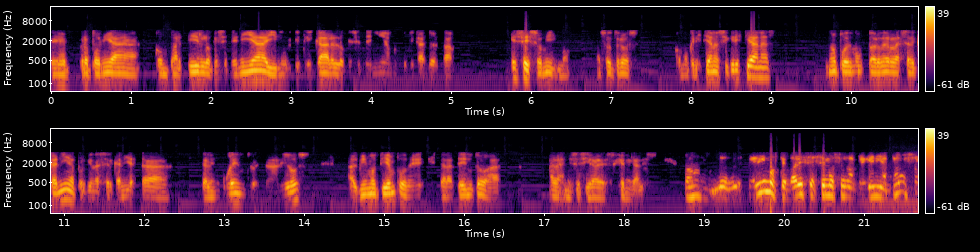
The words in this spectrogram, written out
eh, proponía compartir lo que se tenía y multiplicar lo que se tenía multiplicando el pan. Es eso mismo. Nosotros, como cristianos y cristianas, no podemos perder la cercanía porque en la cercanía está, está el encuentro, está Dios, al mismo tiempo de estar atento a, las necesidades generales. Nos despedimos, ¿te parece? Hacemos una pequeña pausa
